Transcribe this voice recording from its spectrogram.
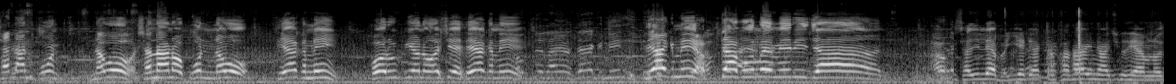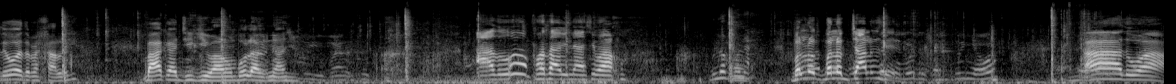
સનાન ફોન? નવો સનાનો ફોન નવો. ફેક નહીં. સો રૂપિયાનો હશે ફેક નહીં. ફેક નહીં. હપ્તા બોલે મેરી જાન. સજી લે ભાઈએ ટ્રેક્ટર ફસાવી નાખ્યું છે એમનો દેવો તમે ખાલી. બાકા જીજી વાળું બોલાવી નાખ્યું આ તો ફસાવી નાખ્યું આખું. બલક બલક ચાલુ છે. આ દો આ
